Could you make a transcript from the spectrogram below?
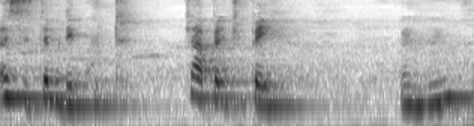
Un système d'écoute. Tu appelles, tu payes. Mhm.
